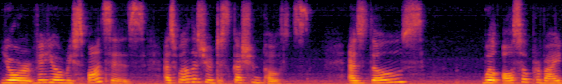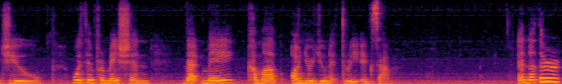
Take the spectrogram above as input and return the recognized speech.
your video responses as well as your discussion posts, as those will also provide you with information that may come up on your Unit 3 exam. Another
